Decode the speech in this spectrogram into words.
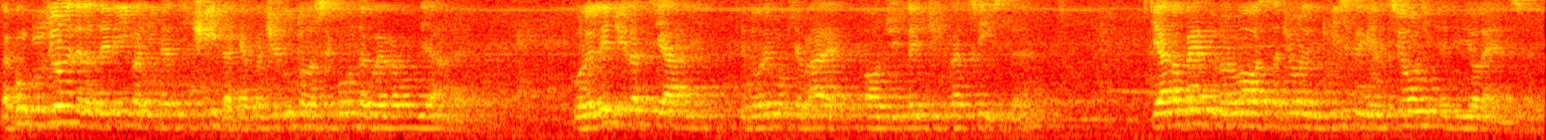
La conclusione della deriva liberticida che ha preceduto la seconda guerra mondiale, con le leggi razziali, che dovremmo chiamare oggi leggi razziste, che hanno aperto una nuova stagione di discriminazioni e di violenze.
